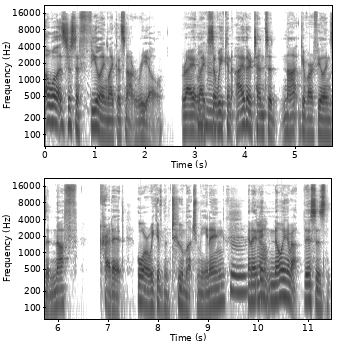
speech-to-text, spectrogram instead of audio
oh, well, it's just a feeling like it's not real, right? Like, so mm-hmm. we can either tend to not give our feelings enough credit or we give them too much meaning. Hmm. And I think knowing about this is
